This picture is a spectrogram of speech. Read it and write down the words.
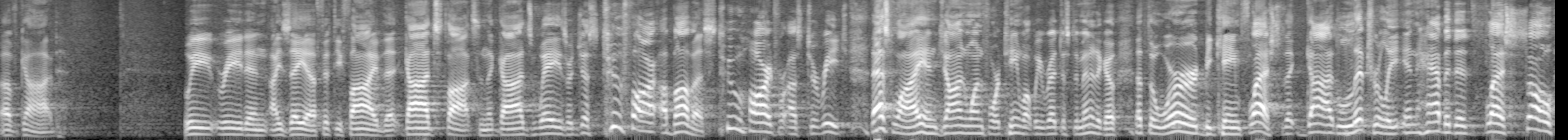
of God. We read in Isaiah 55 that God's thoughts and that God's ways are just too far above us, too hard for us to reach. That's why in John 1:14 what we read just a minute ago that the word became flesh, that God literally inhabited flesh so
